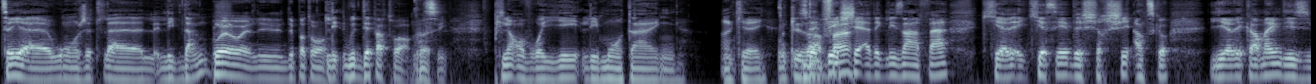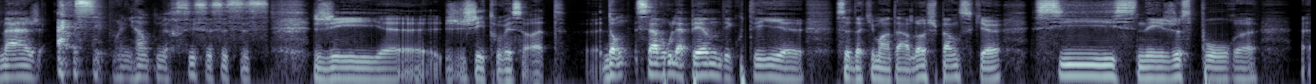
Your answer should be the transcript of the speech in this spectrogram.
Tu sais où on jette la, les vidanges. Ouais, ouais, les dépotoirs. les oui, départoirs merci. Puis là on voyait les montagnes OK. Avec les de enfants. déchets avec les enfants qui, qui essayaient de chercher. En tout cas, il y avait quand même des images assez poignantes. Merci. C'est- c'est- c'est- J'ai euh, j'ai trouvé ça hot. Donc, ça vaut la peine d'écouter euh, ce documentaire-là. Je pense que si ce n'est juste pour euh, euh,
